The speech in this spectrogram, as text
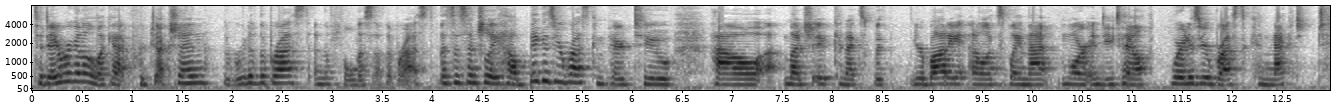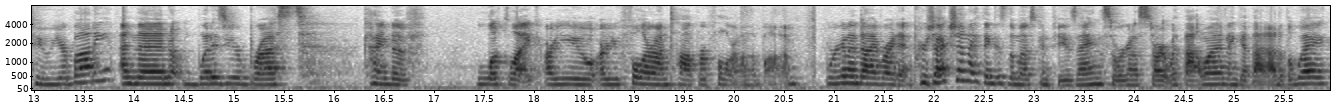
Today we're going to look at projection, the root of the breast, and the fullness of the breast. That's essentially how big is your breast compared to how much it connects with your body, and I'll explain that more in detail. Where does your breast connect to your body? And then what is your breast kind of look like? Are you are you fuller on top or fuller on the bottom? We're gonna dive right in. Projection I think is the most confusing, so we're gonna start with that one and get that out of the way.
